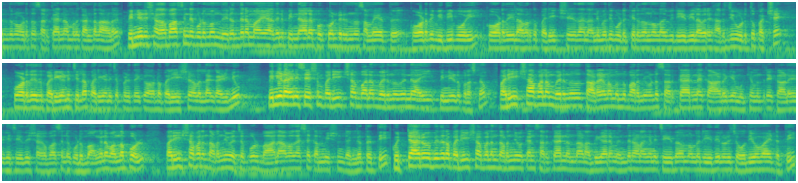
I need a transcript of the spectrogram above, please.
പിന്തുണ കൊടുത്ത സർക്കാരിനെ നമ്മൾ കണ്ടതാണ്. പിന്നീട് ഷഹബാസിന്റെ കുടുംബം നിരന്തരമായി അതിന് പിന്നാലെ പൊയ്ക്കൊണ്ടിരുന്ന സമയത്ത് കോടതി വിധി പോയി. കോടതിയിൽ അവർക്ക് പരീക്ഷ എഴുതാൻ അനുമതി കൊടുക്കരുതെന്നുള്ള രീതിയിൽ അവർ ഹർജി കൊടുത്തു. പക്ഷേ കോടതി ഇത് പരിഗണിച്ചില്ല. പരിഗണിച്ചപ്പോഴത്തേക്കും അവരുടെ പരീക്ഷകളെല്ലാം കഴിഞ്ഞു. പിന്നീട് അതിനുശേഷം പരീക്ഷാ ഫലം വരുന്നതിനായി പിന്നീട് പ്രശ്നം. പരീക്ഷാ ഫലം വരുന്നത് തടയണമെന്ന് പറഞ്ഞുകൊണ്ട് സർക്കാരിനെ കാണുകയും മുഖ്യമന്ത്രിയെ കാണുകയൊക്കെ ചെയ്തു ഷഹബാസിന്റെ കുടുംബം. അങ്ങനെ വന്നപ്പോൾ പരീക്ഷാ ഫലം തടഞ്ഞു വെച്ചപ്പോൾ ബാലാവകാശ കമ്മീഷൻ രംഗത്തെത്തി. കുറ്റാരോപിതര പരീക്ഷാ ഫലം തടഞ്ഞു വെക്കാൻ സർക്കാരിന് എന്താണ് അധികാരം? എന്തിനാണ് അങ്ങനെ ചെയ്തതെന്നുള്ള രീതിയിലൊരു ചോദ്യവുമായിട്ടെത്തി.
